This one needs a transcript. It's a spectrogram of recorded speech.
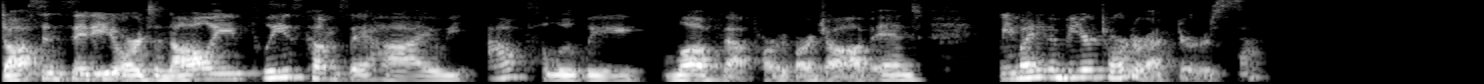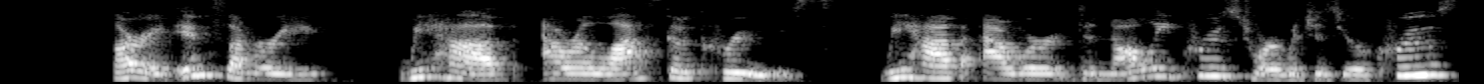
Dawson City, or Denali, please come say hi. We absolutely love that part of our job. And we might even be your tour directors. Yeah. All right. In summary, we have our Alaska cruise. We have our Denali cruise tour, which is your cruise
